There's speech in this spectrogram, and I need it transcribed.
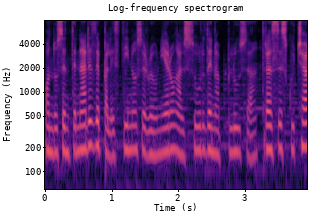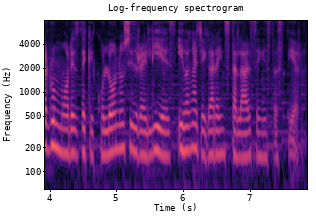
cuando centenares de palestinos se reunieron al sur de Naplusa tras escuchar rumores de que colonos israelíes iban a llegar a instalarse en estas tierras.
